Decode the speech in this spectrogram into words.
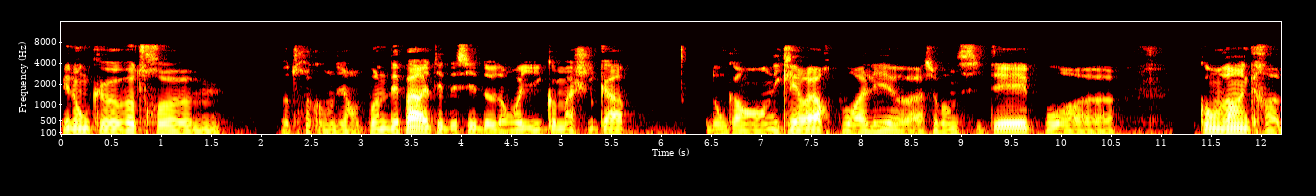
Et donc euh, votre euh, votre comment dire point de départ était d'essayer de- d'envoyer Ikoma Shika donc en, en éclaireur pour aller euh, à la seconde cité pour euh, convaincre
